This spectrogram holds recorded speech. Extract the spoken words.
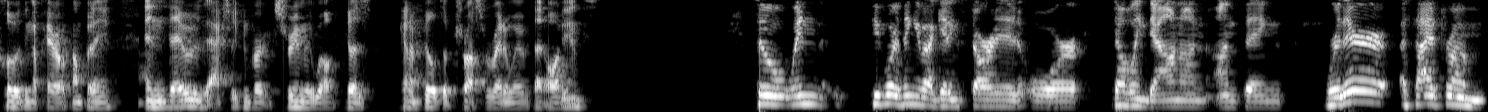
clothing apparel company, and those actually convert extremely well because kind of builds up trust right away with that audience. So when people are thinking about getting started or doubling down on on things. Were there aside from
